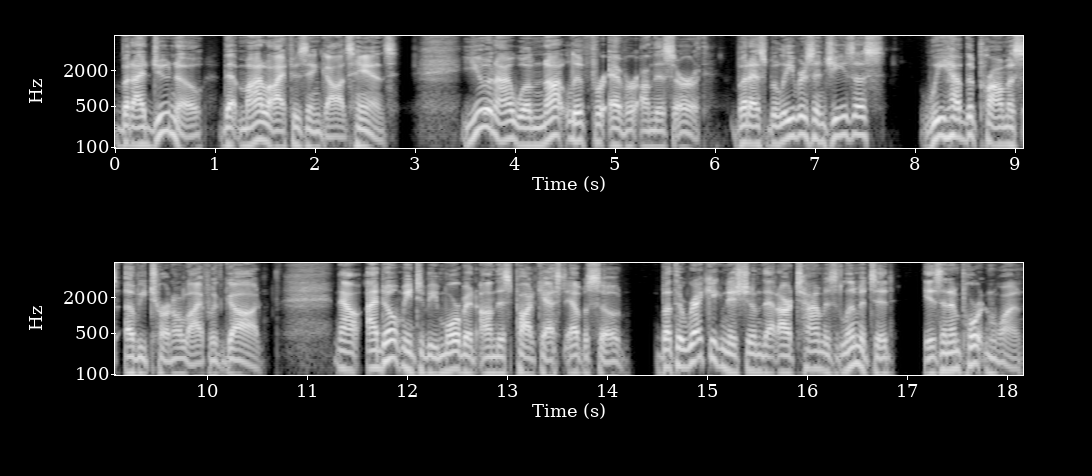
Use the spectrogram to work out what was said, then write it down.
but I do know that my life is in God's hands. You and I will not live forever on this earth, but as believers in Jesus, we have the promise of eternal life with God. Now, I don't mean to be morbid on this podcast episode, but the recognition that our time is limited is an important one.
